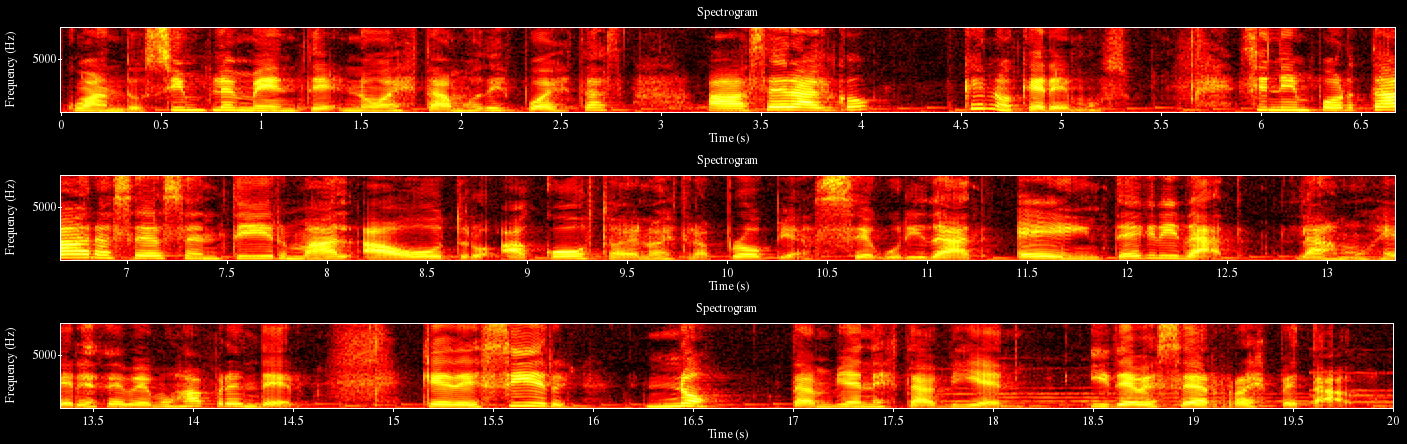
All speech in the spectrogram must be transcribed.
cuando simplemente no estamos dispuestas a hacer algo que no queremos. Sin importar hacer sentir mal a otro a costa de nuestra propia seguridad e integridad, las mujeres debemos aprender que decir no también está bien y debe ser respetado.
